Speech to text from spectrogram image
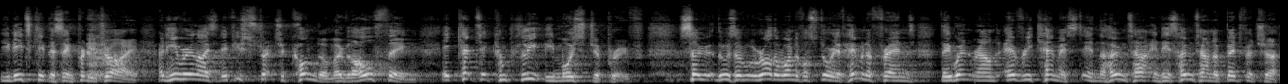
you need to keep this thing pretty dry. And he realized that if you stretch a condom over the whole thing, it kept it completely moisture proof. So there was a rather wonderful story of him and a friend. They went round every chemist in the hometown, in his hometown of Bedfordshire,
